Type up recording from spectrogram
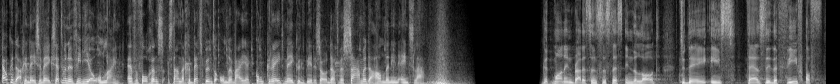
Elke dag in deze week zetten we een video online. En vervolgens staan er gebedspunten onder waar je concreet mee kunt bidden, zodat we samen de handen ineens slaan. Good morning, brothers and sisters in the Lord. Today is Thursday, the 5th of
